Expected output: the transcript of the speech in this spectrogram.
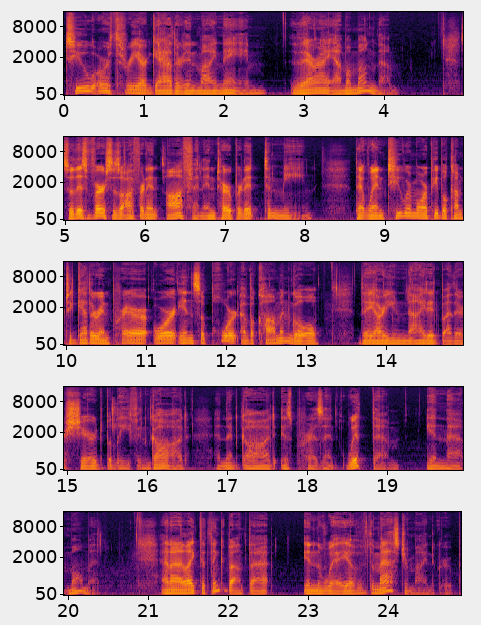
two or three are gathered in my name, there I am among them." So this verse is often often interpreted to mean that when two or more people come together in prayer or in support of a common goal, they are united by their shared belief in God and that God is present with them in that moment. And I like to think about that in the way of the mastermind group.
